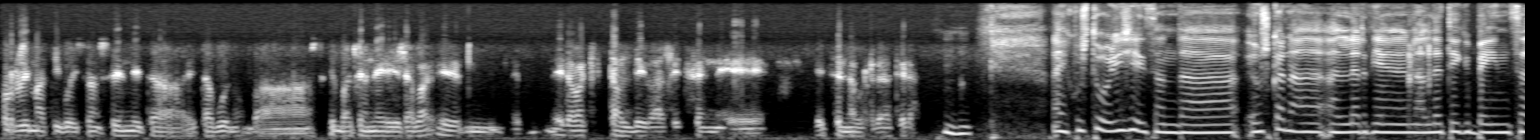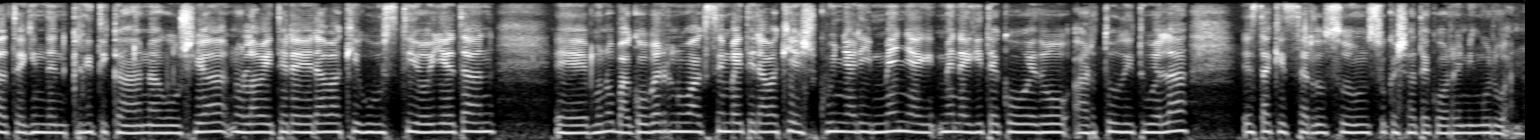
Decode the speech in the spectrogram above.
problematikoa izan zen eta eta bueno ba azken batean erabaki talde bat etzen e, etzen aurrera atera. Hain, justu hori izan da, Euskana alderdien aldetik behintzat egin den kritika nagusia, nola baitere erabaki guzti horietan, e, bueno, ba, gobernuak zenbait erabaki eskuinari men egiteko edo hartu dituela, ez dakit zer duzun zuk esateko horren inguruan?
